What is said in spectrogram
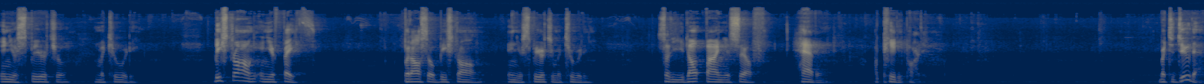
in your spiritual maturity. Be strong in your faith but also be strong in your spiritual maturity so that you don't find yourself having a pity party. But to do that,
